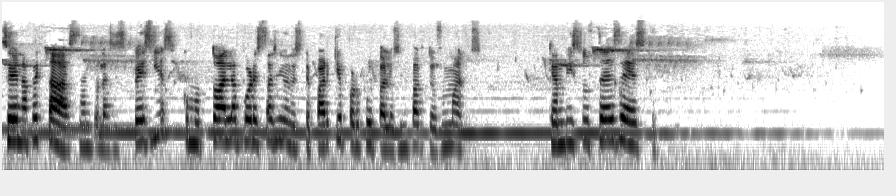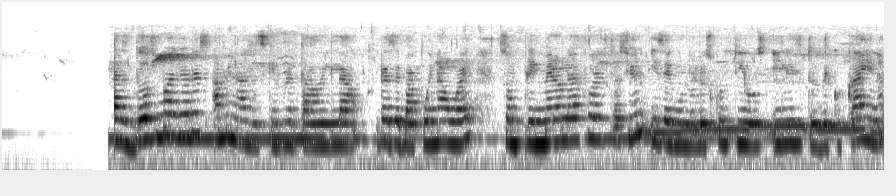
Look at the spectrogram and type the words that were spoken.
Se ven afectadas tanto las especies como toda la forestación de este parque por culpa de los impactos humanos. ¿Qué han visto ustedes de esto? Las dos mayores amenazas que enfrenta hoy la Reserva Puenahuay son primero la deforestación y segundo los cultivos ilícitos de cocaína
